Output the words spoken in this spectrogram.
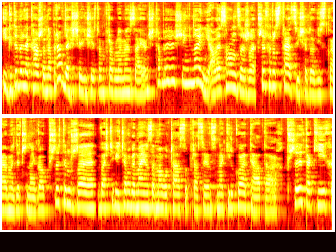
I gdyby lekarze naprawdę chcieli się tym problemem zająć, to by sięgnęli, ale sądzę, że przy frustracji środowiska medycznego, przy tym, że właściwie ciągle mają za mało czasu pracując na kilku etatach, przy takich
